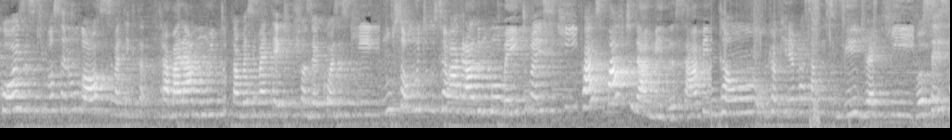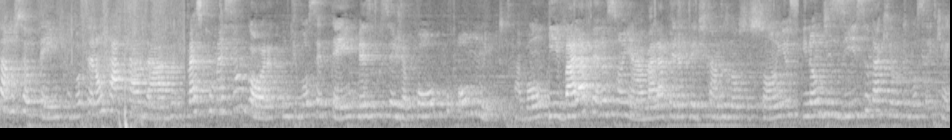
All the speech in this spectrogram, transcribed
coisas que você não gosta, você vai ter que trabalhar muito, talvez você vai ter que fazer coisas que não são muito do seu agrado no momento, mas que faz parte da vida, sabe? Então, o que eu queria passar com esse vídeo é que você está no seu tempo, você não está atrasado, mas comece agora com o que você tem, mesmo que seja pouco ou muito, tá bom? E vale a pena sonhar, vale a pena acreditar nos nossos sonhos e não desista daquilo que você quer.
